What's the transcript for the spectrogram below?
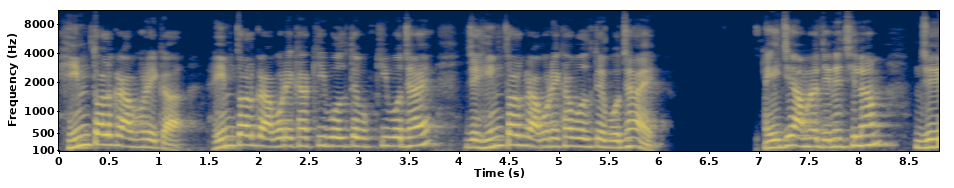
হিমতল গ্রাবরেখা হিমতল গ্রাবরেখা কি বলতে, কি বোঝায়? যে হিমতল গ্রাবরেখা বলতে বোঝায়, এই যে আমরা জেনেছিলাম যে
